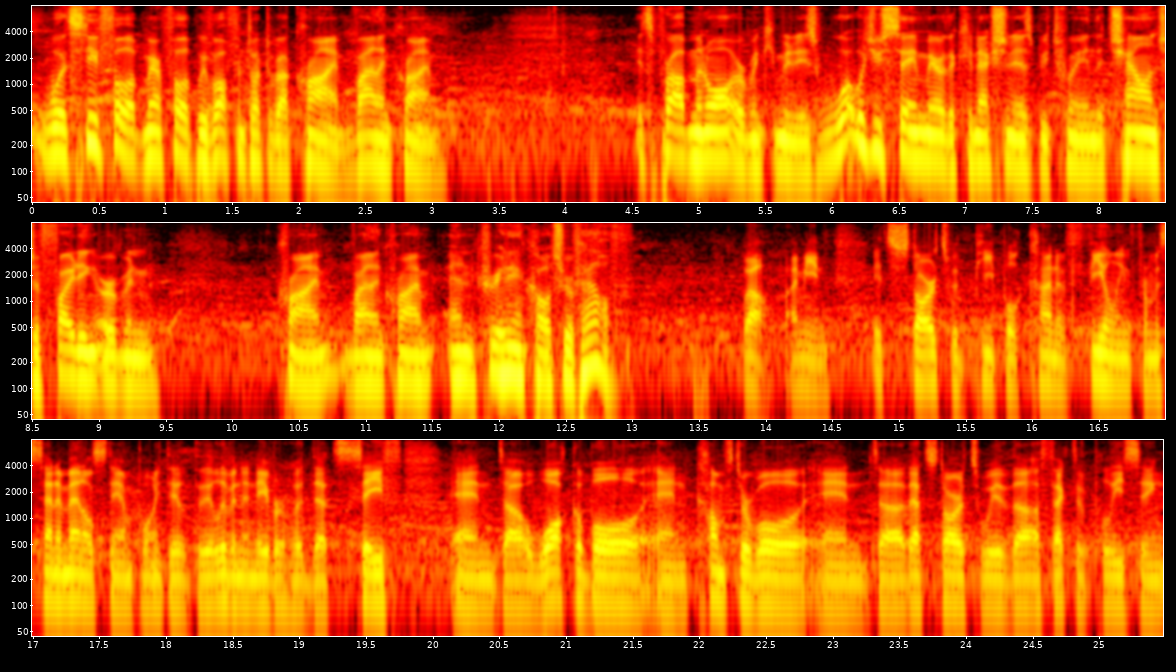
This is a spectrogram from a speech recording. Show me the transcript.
With Steve Fulop, Mayor Fulop, we've often talked about crime, violent crime. It's a problem in all urban communities. What would you say, Mayor, the connection is between the challenge of fighting urban crime, violent crime, and creating a culture of health? Well, I mean, it starts with people kind of feeling from a sentimental standpoint they, they live in a neighborhood that's safe and uh, walkable and comfortable, and uh, that starts with uh, effective policing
